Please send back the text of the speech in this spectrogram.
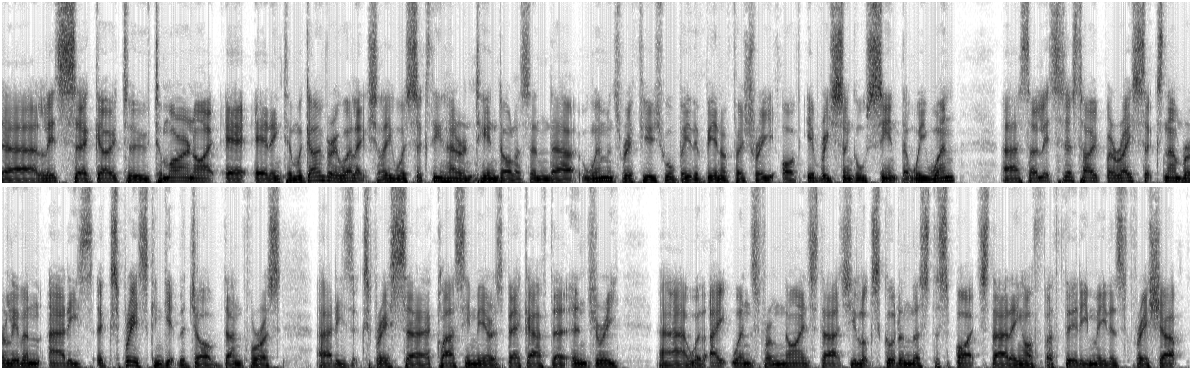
uh, let's uh, go to tomorrow night at Addington. We're going very well, actually. We're $1,610, and uh, Women's Refuge will be the beneficiary of every single cent that we win. Uh, so let's just hope uh, race six, number 11, Ardie's Express, can get the job done for us. Ardie's Express, uh, Classy Mare is back after injury. Uh, with eight wins from nine starts, she looks good in this despite starting off for 30 metres fresh up.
